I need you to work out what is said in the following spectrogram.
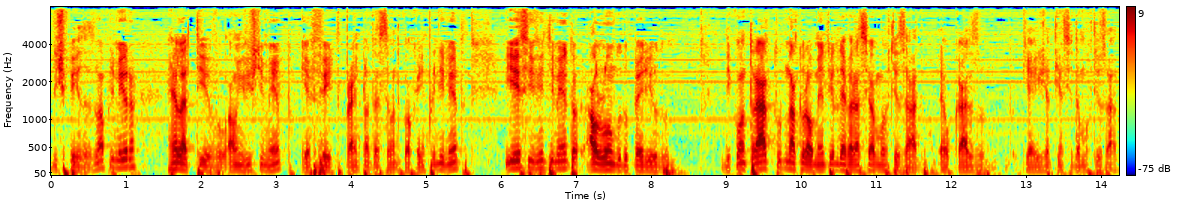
despesas. Uma primeira, relativo ao investimento, que é feito para a implantação de qualquer empreendimento, e esse investimento, ao longo do período de contrato, naturalmente ele deverá ser amortizado. É o caso que aí já tinha sido amortizado.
